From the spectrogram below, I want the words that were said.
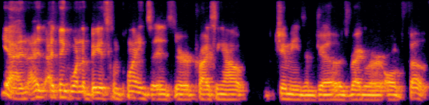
Yeah, and I, I think one of the biggest complaints is they're pricing out Jimmy's and Joe's regular old folk.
